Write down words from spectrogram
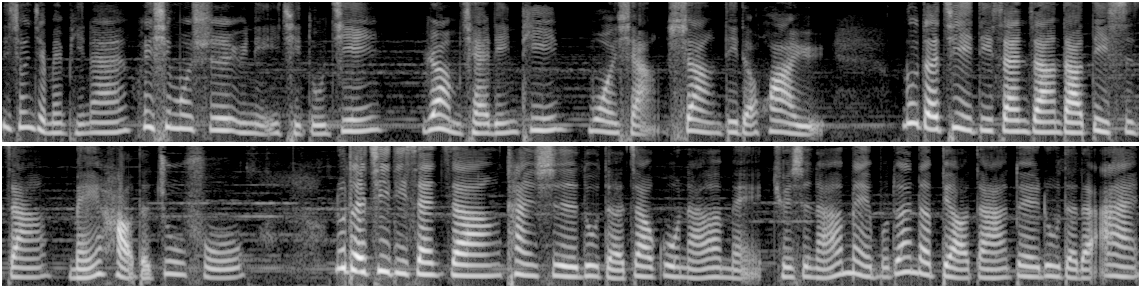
弟兄姐妹平安，慧馨牧师与你一起读经，让我们一起来聆听默想上帝的话语。路德记第三章到第四章，美好的祝福。路德记第三章看似路德照顾拿二美，却是拿二美不断地表达对路德的爱，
